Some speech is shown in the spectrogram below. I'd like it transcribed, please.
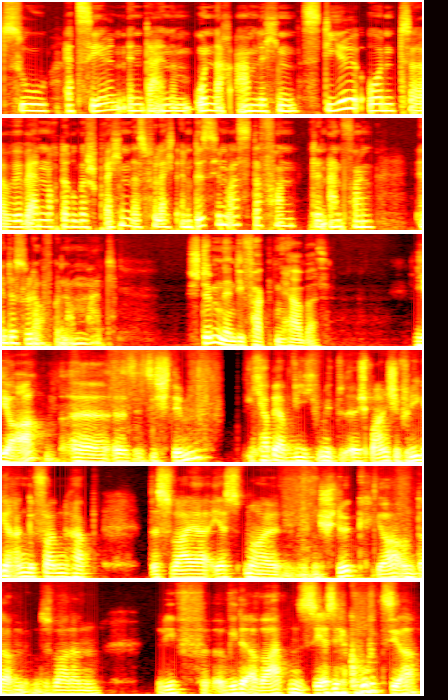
zu erzählen in deinem unnachahmlichen Stil. Und äh, wir werden noch darüber sprechen, dass vielleicht ein bisschen was davon den Anfang in Düsseldorf genommen hat. Stimmen denn die Fakten, Herbert? Ja, äh, sie stimmen ich habe ja, wie ich mit äh, Spanische Fliege angefangen habe, das war ja erstmal ein Stück, ja, und dann, das war dann, lief wieder erwarten sehr, sehr gut, ja.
